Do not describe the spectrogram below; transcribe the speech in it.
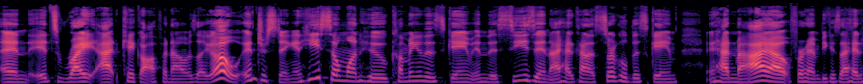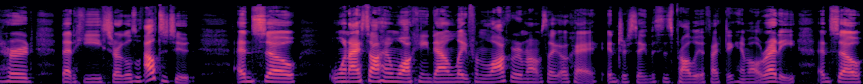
and it's right at kickoff. And I was like, oh, interesting. And he's someone who, coming into this game in this season, I had kind of circled this game and had my eye out for him because I had heard that he struggles with altitude. And so when I saw him walking down late from the locker room, I was like, okay, interesting. This is probably affecting him already. And so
